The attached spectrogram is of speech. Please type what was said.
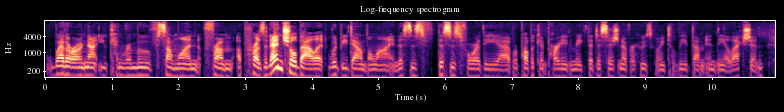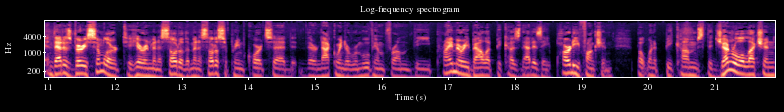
whether or not you can remove someone from a presidential ballot would be down the line. This is this is for the uh, Republican Party to make the decision over who's going to lead them in the election. And that is very similar to here in Minnesota. The Minnesota Supreme Court said they're not going to remove him from the primary ballot because that is a party function. But when it becomes the general election,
